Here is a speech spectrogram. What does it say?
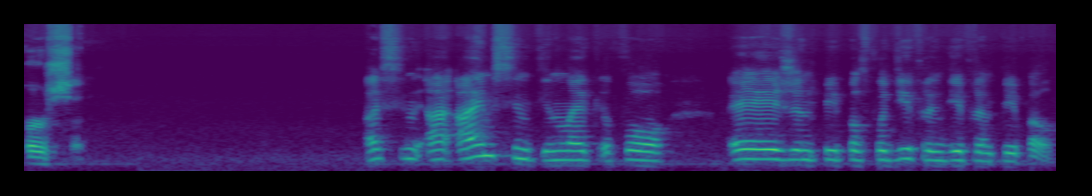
person. I think I, I'm thinking like for Asian people, for different different people.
